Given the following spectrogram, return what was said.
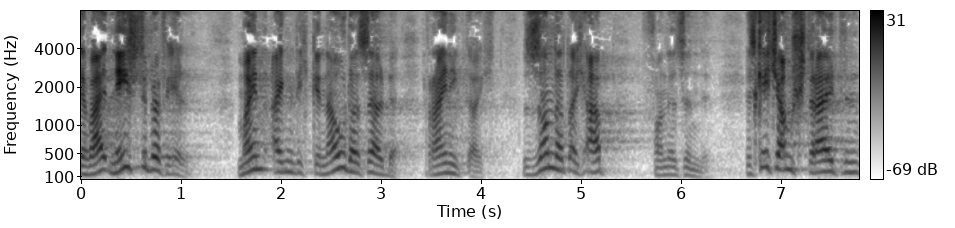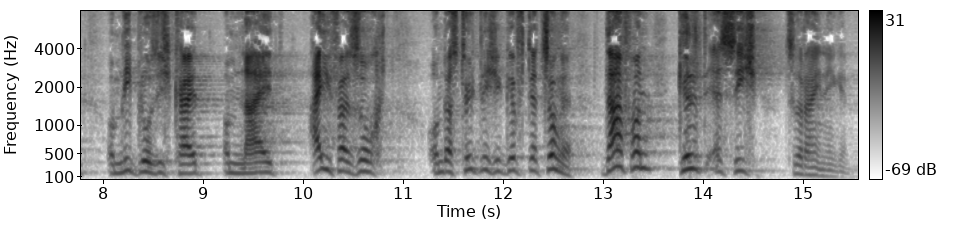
der nächste Befehl. meint eigentlich genau dasselbe. Reinigt euch, sondert euch ab von der Sünde. Es geht ja um Streiten, um Lieblosigkeit, um Neid, Eifersucht, um das tödliche Gift der Zunge. Davon gilt es sich zu reinigen.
